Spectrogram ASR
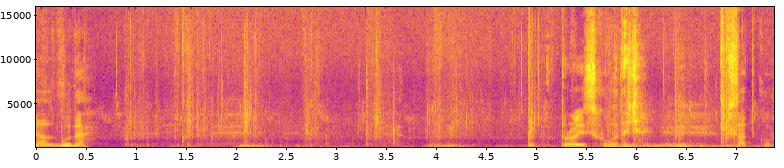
Зараз буде происходить в садку.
